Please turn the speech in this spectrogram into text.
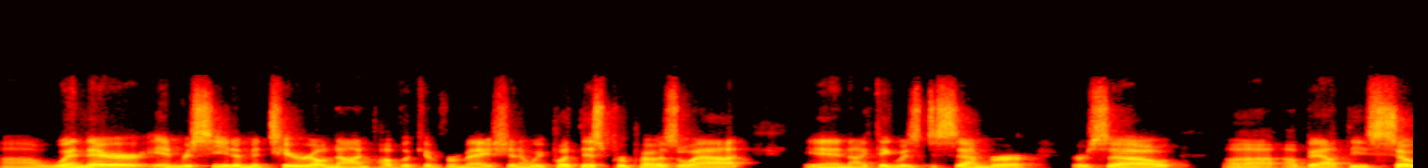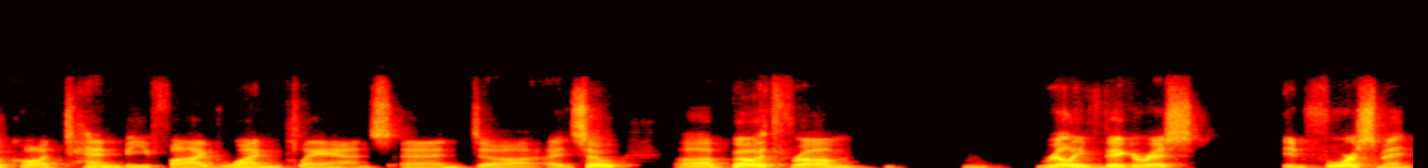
uh, when they're in receipt of material non-public information. And we put this proposal out in i think it was december or so uh, about these so-called 10b5-1 plans. And, uh, and so uh, both from really vigorous enforcement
